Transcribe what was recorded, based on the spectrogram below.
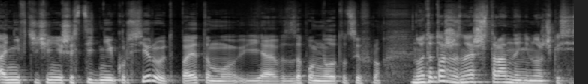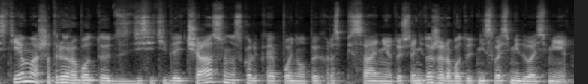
они в течение 6 дней курсируют, поэтому я запомнил эту цифру. Но это тоже, знаешь, странная немножечко система. Шатры работают с 10 до часу, насколько я понял по их расписанию. То есть они тоже работают не с 8 до 8,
